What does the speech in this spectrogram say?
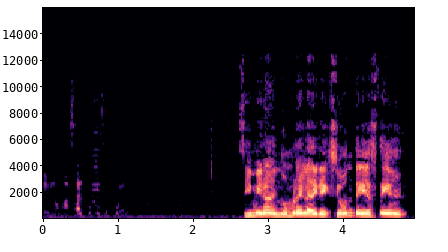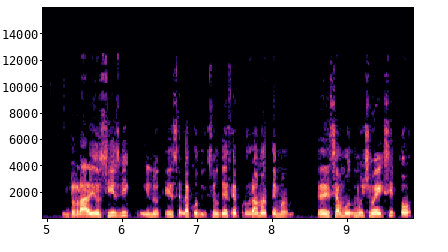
en lo más alto que se pueda. Sí, mira, en nombre de la dirección de este Radio Sismic y lo que es la conducción de este programa, te, te deseamos mucho éxito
